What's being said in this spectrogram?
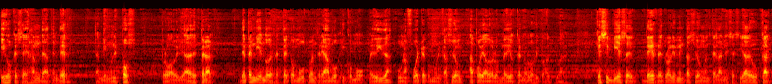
hijos que se dejan de atender, también una esposa, probabilidades de esperar, dependiendo del respeto mutuo entre ambos y como medida una fuerte comunicación apoyado en los medios tecnológicos actuales, que sirviese de retroalimentación ante la necesidad de buscar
